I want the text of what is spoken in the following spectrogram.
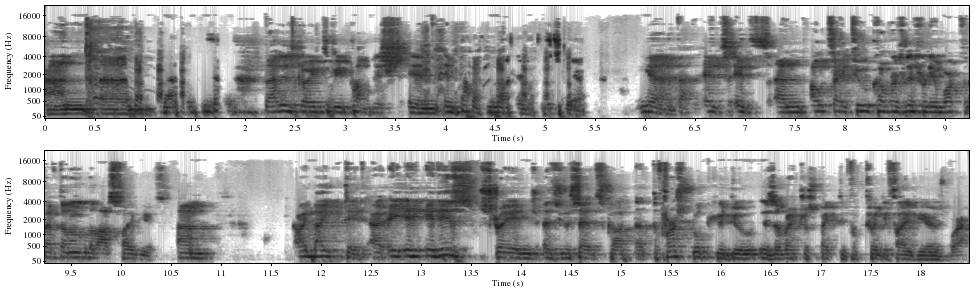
And um, that, that is going to be published in, in this year yeah, that, it's it's and outside two covers literally work that I've done over the last five years. Um, I liked it. Uh, it. it is strange, as you said, Scott, that the first book you do is a retrospective of 25 years' work.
